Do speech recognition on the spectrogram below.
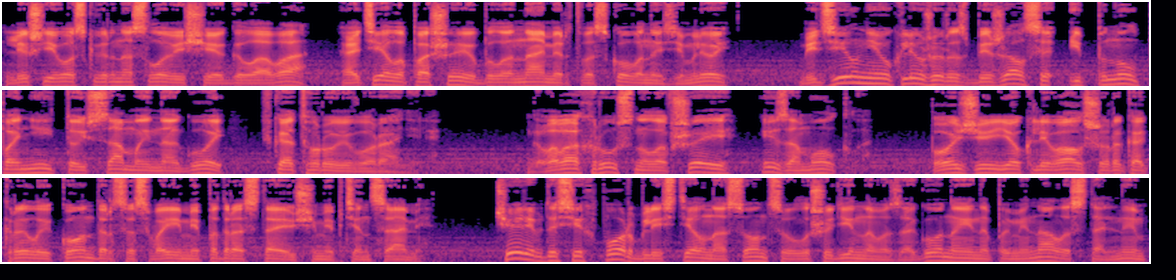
лишь его сквернословящая голова, а тело по шею было намертво сковано землей, Бедзил неуклюже разбежался и пнул по ней той самой ногой, в которую его ранили. Голова хрустнула в шее и замолкла. Позже ее клевал ширококрылый кондор со своими подрастающими птенцами. Череп до сих пор блестел на солнце у лошадиного загона и напоминал остальным,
